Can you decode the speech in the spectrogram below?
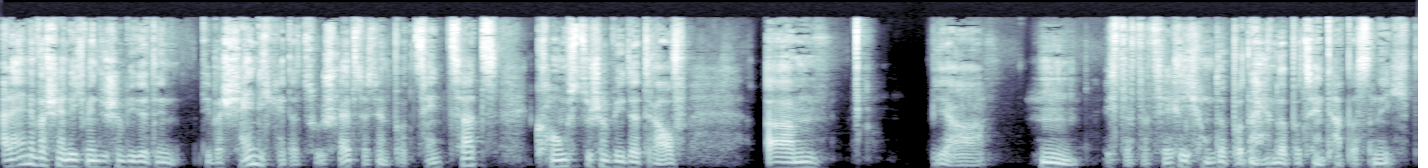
Alleine wahrscheinlich, wenn du schon wieder den, die Wahrscheinlichkeit dazu schreibst, also einen Prozentsatz, kommst du schon wieder drauf, ähm, ja, hm, ist das tatsächlich 100 oder 100 Prozent hat das nicht.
